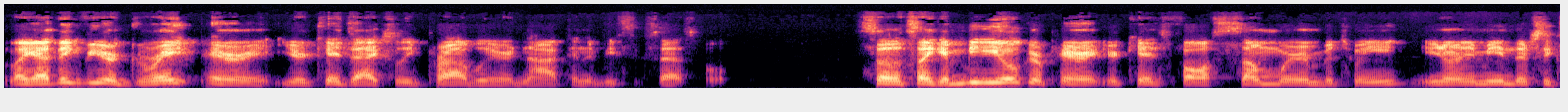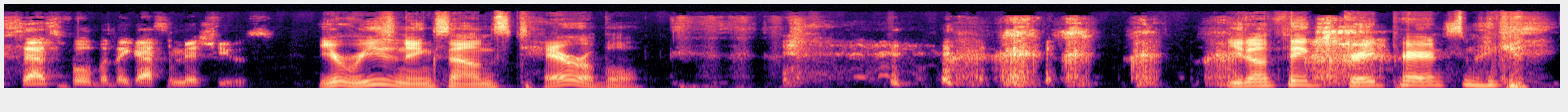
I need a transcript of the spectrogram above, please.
Like I think if you're a great parent, your kids actually probably are not going to be successful. So it's like a mediocre parent, your kids fall somewhere in between. You know what I mean? They're successful, but they got some issues. Your reasoning sounds terrible. You don't think great parents make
